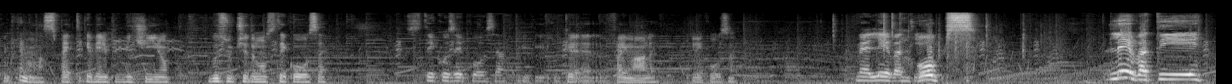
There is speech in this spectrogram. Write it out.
Perché non aspetti che viene più vicino? Poi succedono ste cose. Ste cose cosa. Che fai male. Le cose. Beh, levati. Ops! Levati!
